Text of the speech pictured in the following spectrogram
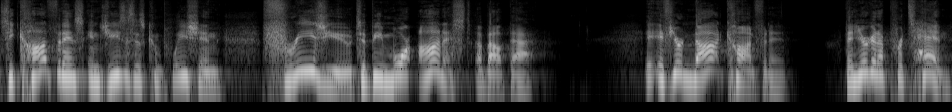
See, confidence in Jesus' completion frees you to be more honest about that. If you're not confident, then you're going to pretend.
